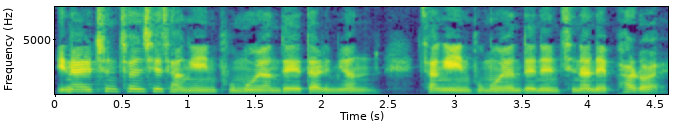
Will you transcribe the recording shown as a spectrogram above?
이날 춘천시 장애인 부모연대에 따르면 장애인 부모연대는 지난해 8월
